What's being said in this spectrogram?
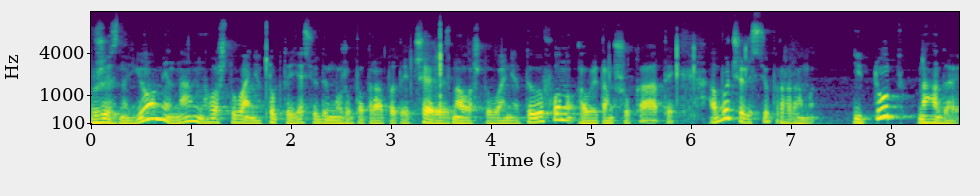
вже знайомі нам налаштування. Тобто я сюди можу потрапити через налаштування телефону, але там шукати, або через цю програму. І тут, нагадаю,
